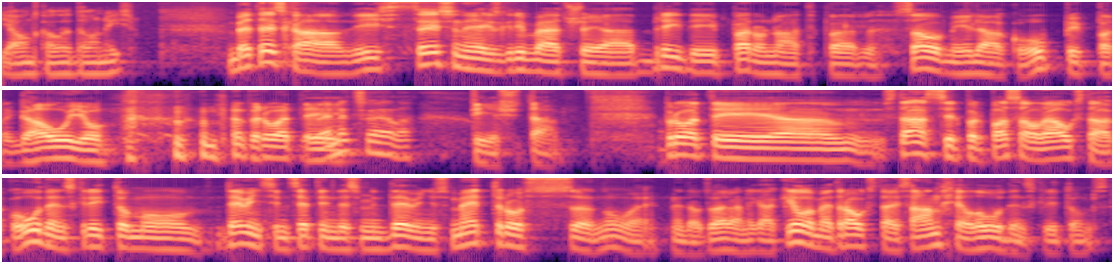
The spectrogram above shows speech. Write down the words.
Jaunkaledonijas. Bet es kā īsts cēsnieks gribētu šajā brīdī parunāt par savu mīļāko upi, par gauju. Proti, Venecijā. Tieši tā. Proti, um, stāsts ir par pasaulē augstāko ūdenskritumu, 979 metrus, nu, vai nedaudz vairāk nekā kilometru augstais Anhela ūdenskritums.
